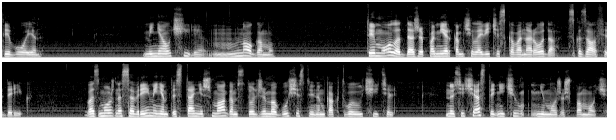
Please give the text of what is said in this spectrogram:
ты воин». «Меня учили многому». «Ты молод даже по меркам человеческого народа», — сказал Федерик. «Возможно, со временем ты станешь магом столь же могущественным, как твой учитель. Но сейчас ты ничего не можешь помочь.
